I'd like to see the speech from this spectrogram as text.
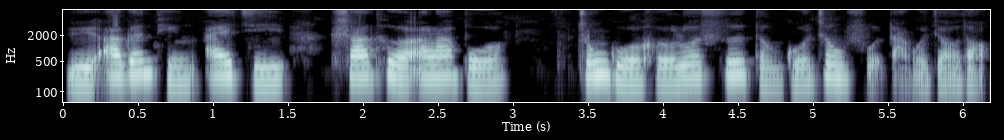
与阿根廷、埃及、沙特阿拉伯、中国和俄罗斯等国政府打过交道。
